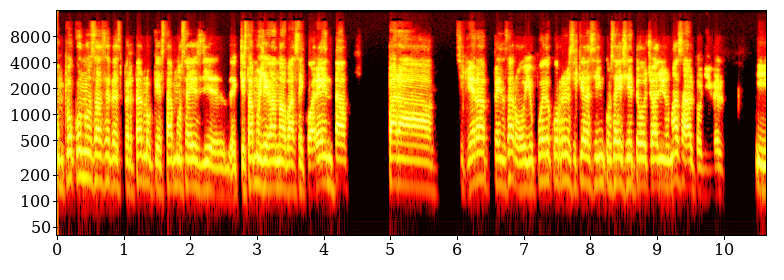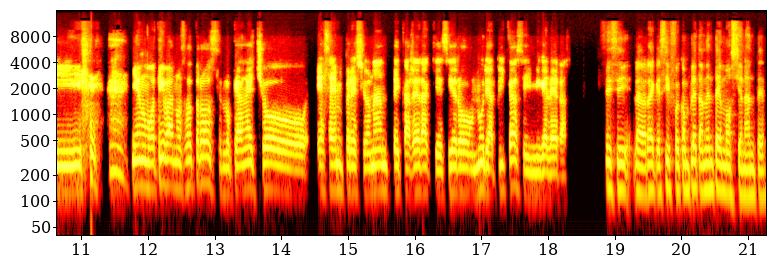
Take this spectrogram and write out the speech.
un poco nos hace despertar lo que estamos ahí, que estamos llegando a base 40 para siquiera pensar, o yo puedo correr siquiera 5, 6, 7, 8 años más a alto nivel y, y nos motiva a nosotros lo que han hecho esa impresionante carrera que hicieron Nuria Picas y Miguel Eras. Sí, sí, la verdad que sí, fue completamente emocionante.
